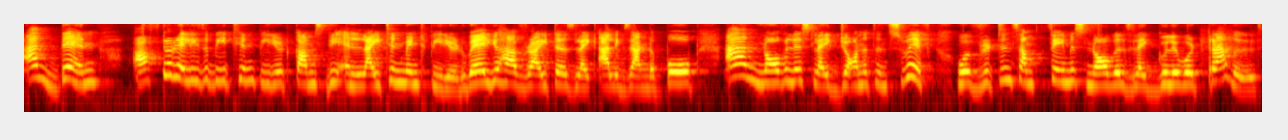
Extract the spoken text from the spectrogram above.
and then after Elizabethan period comes the Enlightenment period where you have writers like Alexander Pope and novelists like Jonathan Swift who have written some famous novels like Gulliver Travels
